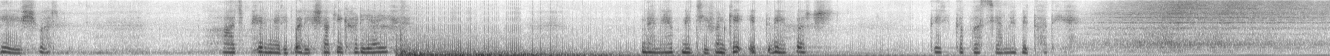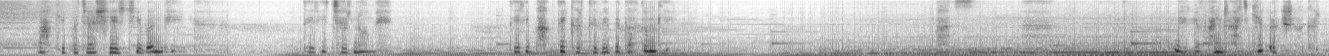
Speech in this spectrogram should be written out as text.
हे ईश्वर, आज फिर मेरी परीक्षा की घड़ी आई है। मैंने अपने जीवन के इतने वर्ष तेरी तपस्या में बिता दिए। बाकी बचा शेष जीवन भी तेरी चरणों में, तेरी भक्ति करते हुए बिता दूँगी। बस, मेरे वनराज की रक्षा करना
